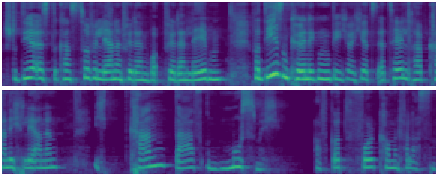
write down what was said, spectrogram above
Studiere es, du kannst so viel lernen für dein, für dein Leben. Von diesen Königen, die ich euch jetzt erzählt habe, kann ich lernen, ich kann, darf und muss mich auf Gott vollkommen verlassen.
